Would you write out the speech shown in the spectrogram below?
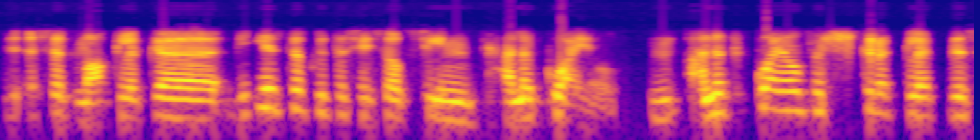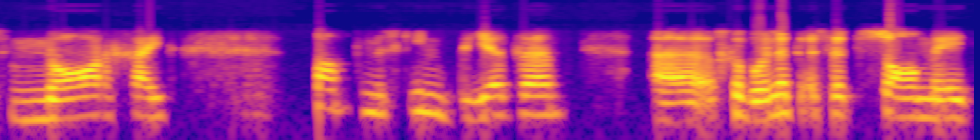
is dit maklike die eerste goed as jy sal sien hulle kwyl hulle kwyl verskriklik dis naarheid pap miskien bewe uh gewoonlik is dit saam met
